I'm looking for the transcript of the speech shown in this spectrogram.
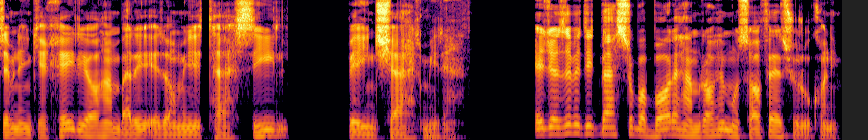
ضمن اینکه خیلی ها هم برای ادامه تحصیل به این شهر میرن. اجازه بدید بحث رو با بار همراه مسافر شروع کنیم.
